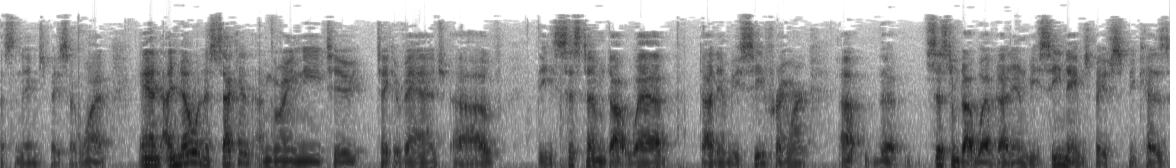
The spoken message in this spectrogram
That's the namespace I want. And I know in a second I'm going to need to take advantage of the system.web.mvc framework, uh, the system.web.mvc namespace because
